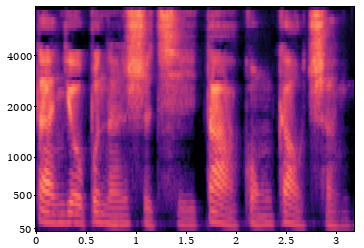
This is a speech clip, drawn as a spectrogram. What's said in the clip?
但又不能使其大功告成。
